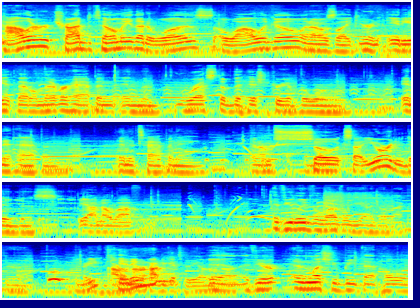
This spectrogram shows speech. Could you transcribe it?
Tyler tried to tell me that it was a while ago, and I was like, You're an idiot. That'll never happen in the rest of the history of the world. And it happened. And it's happening. And I'm so excited. You already did this. Yeah, I know about. If you leave the level, you gotta go back through it. Are you kidding? I kidding remember how to me? get to the other Yeah, one. if you're unless you beat that whole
